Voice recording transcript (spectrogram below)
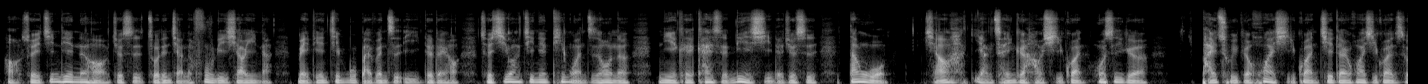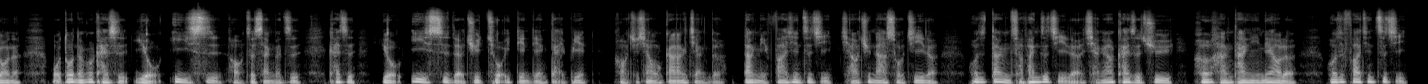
好，所以今天呢，哈，就是昨天讲的复利效应啊，每天进步百分之一，对不对？哈，所以希望今天听完之后呢，你也可以开始练习的，就是当我想要养成一个好习惯或是一个。排除一个坏习惯，戒掉坏习惯的时候呢，我都能够开始有意识，好，这三个字，开始有意识的去做一点点改变，好，就像我刚刚讲的，当你发现自己想要去拿手机了，或者当你发现自己了想要开始去喝含糖饮料了，或者发现自己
